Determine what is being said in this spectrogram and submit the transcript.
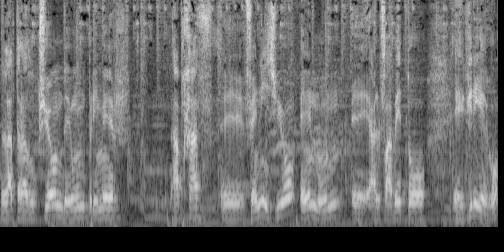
La traducción de un primer abjad eh, fenicio en un eh, alfabeto eh, griego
